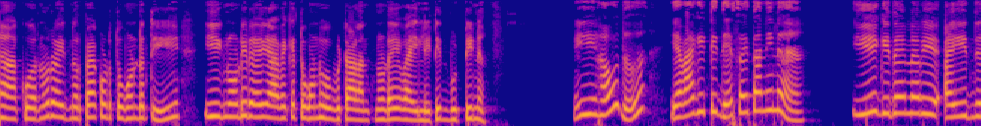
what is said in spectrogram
ನಾಲ್ಕು ನೂರ ಐದ್ನೂರು ರೂಪಾಯಿ ಕೊಟ್ಟು ತಗೊಂಡತಿ. ಈಗ ನೋಡಿರ ಯಾವಕ್ಕೆ ತಗೊಂಡು ಹೋಗ್ಬಿಟ್ಟಾಳ ಅಂತ ನೋಡವ ಇಲ್ಲಿ ಇಟ್ಟಿದ್ ಬುಟ್ಟಿನ. ಈ ಹೌದು. ಯಾವಾಗ ಇಟ್ಟಿದ್ದೆ ಸೈತಾ ನೀನ? ಈಗ ಇದೇನ ರೀ ಐದು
